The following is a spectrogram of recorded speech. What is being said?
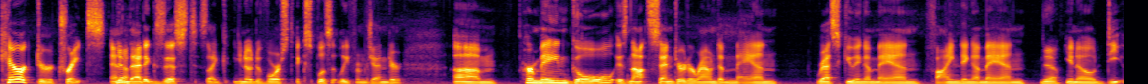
character traits and Yeah. that exists like, you know, divorced explicitly from gender. Um, her main goal is not centered around a man rescuing a man, finding a man, Yeah. you know, de-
